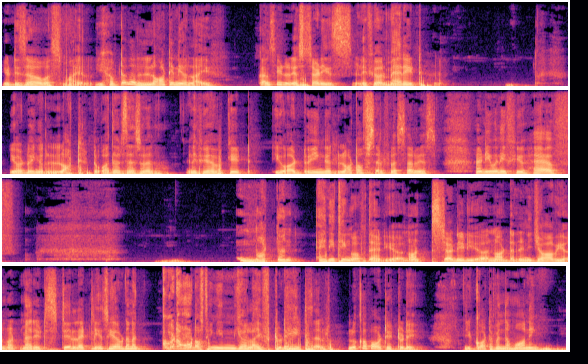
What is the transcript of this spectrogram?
you deserve a smile. You have done a lot in your life. Consider your studies and if you are married you are doing a lot to others as well. And if you have a kid you are doing a lot of selfless service. And even if you have not done anything of that you have not studied you have not done any job you are not married still at least you have done a good amount of thing in your life today itself. Look about it today. You got up in the morning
